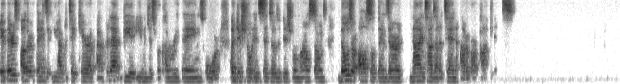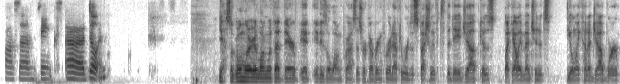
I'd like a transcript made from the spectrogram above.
If there's other things that you have to take care of after that, be it even just recovery things or additional incentives, additional milestones, those are also things that are nine times out of 10 out of our pockets. Awesome. Thanks. Uh, Dylan. Yeah, so going right along with that, there it, it is a long process recovering for it afterwards, especially if it's the day job, because like Ali mentioned, it's the only kind of job where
